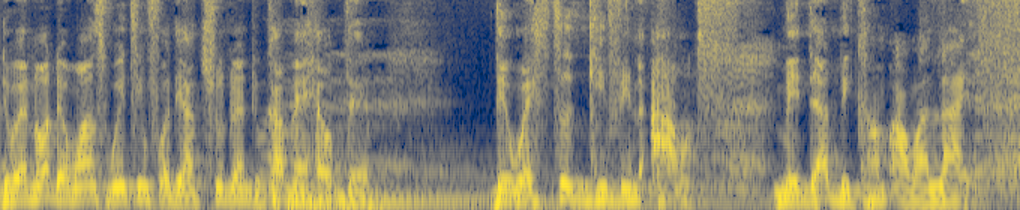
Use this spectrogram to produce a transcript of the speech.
They were not the ones waiting for their children to come and help them. They were still giving out. May that become our life.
